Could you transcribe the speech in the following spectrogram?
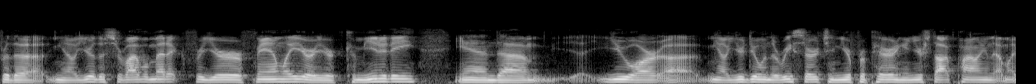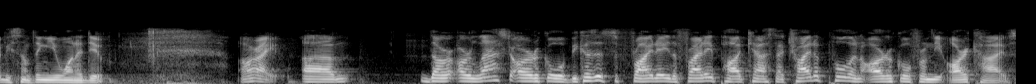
for the you know you're the survival medic for your family or your community, and um, you are uh, you know you're doing the research and you're preparing and you're stockpiling. That might be something you want to do. All right. Um, the, our last article, because it's Friday, the Friday podcast, I try to pull an article from the archives.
